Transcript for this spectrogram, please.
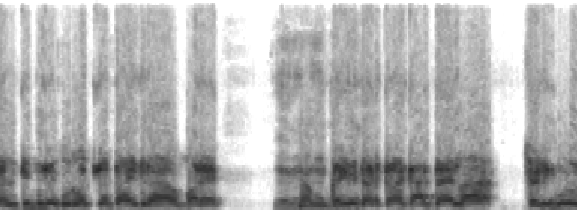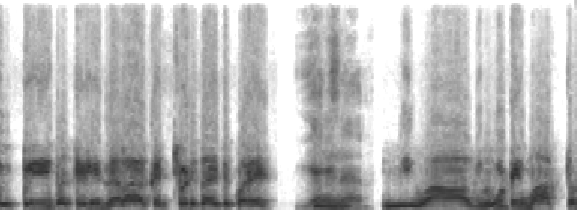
ತಲೆತಿನ್ಗೆ ಸುರು ಹಚ್ಕೊಂತ ಇದ್ರ ಮರೆ ನಮ್ ಕೈ ತಡ್ಕೊಳಕ್ ಆಗ್ತಾ ಇಲ್ಲ. ಚಳಿಗಳು ವಿಪರೀತ ಚಳಿ ನೆಲ ಕಚ್ಚಿ ಹೊಡಿತಾ ಐತೆ ಕೊರೆ ನೀವು ಆ ರೂಟಿಗೆ ಮಾತ್ರ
